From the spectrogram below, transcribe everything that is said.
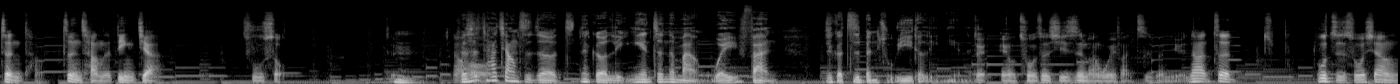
正常正常的定价出售。嗯，可是他这样子的那个理念真的蛮违反这个资本主义的理念的。对，没有错，这其实是蛮违反资本主义的。那这不只说像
